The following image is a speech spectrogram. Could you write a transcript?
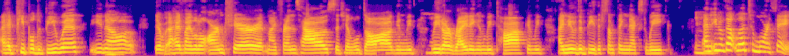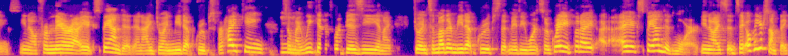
I had people to be with, you know. Mm-hmm. There, I had my little armchair at my friend's house, and she had a little mm-hmm. dog, and we'd mm-hmm. read our writing and we'd talk, and we I knew there'd be there's something next week. Mm-hmm. And you know that led to more things. You know, from there I expanded and I joined meetup groups for hiking. Mm-hmm. So my weekends were busy, and I joined some other meetup groups that maybe weren't so great, but I I expanded more. You know, I said say, oh, here's something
